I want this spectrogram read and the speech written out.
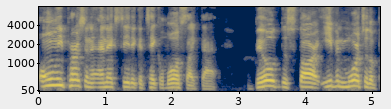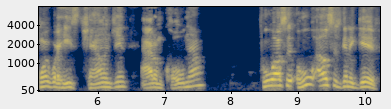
Only person in NXT that could take a loss like that, build the star even more to the point where he's challenging Adam Cole now. Who else? Who else is gonna give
